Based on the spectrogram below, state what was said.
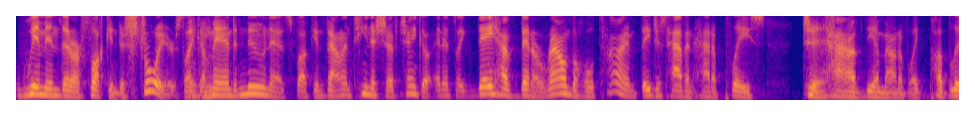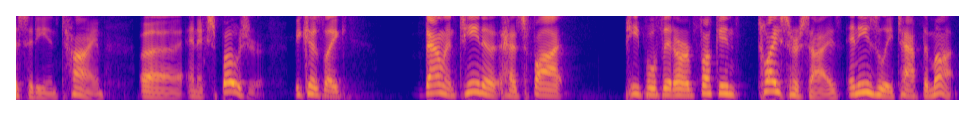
women that are fucking destroyers, like Mhm. Amanda Nunes, fucking Valentina Shevchenko, and it's like they have been around the whole time. They just haven't had a place to have the amount of like publicity and time uh, and exposure because like Valentina has fought people that are fucking twice her size and easily tap them up.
